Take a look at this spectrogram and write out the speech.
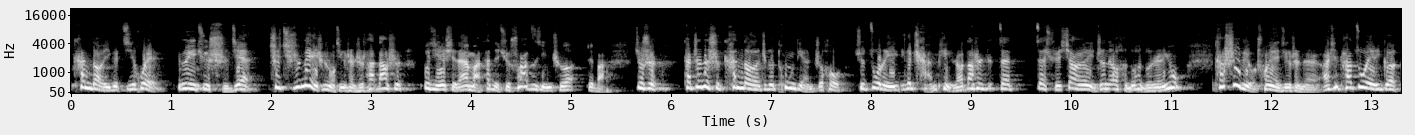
看到一个机会，愿意去实践。其实其实那也是一种精神，是他当时不仅是写代码，他得去刷自行车，对吧？就是他真的是看到了这个痛点之后，去做了一个产品，然后当时在在学校园里真的有很多很多人用。他是一个有创业精神的人，而且他作为一个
